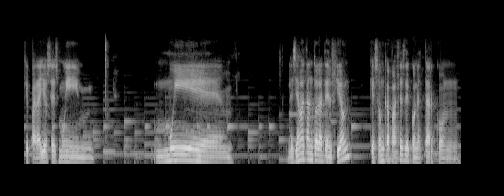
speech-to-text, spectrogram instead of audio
que para ellos es muy muy eh, les llama tanto la atención que son capaces de conectar con,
